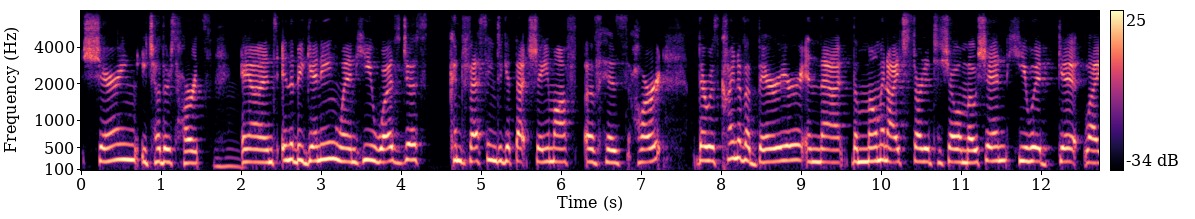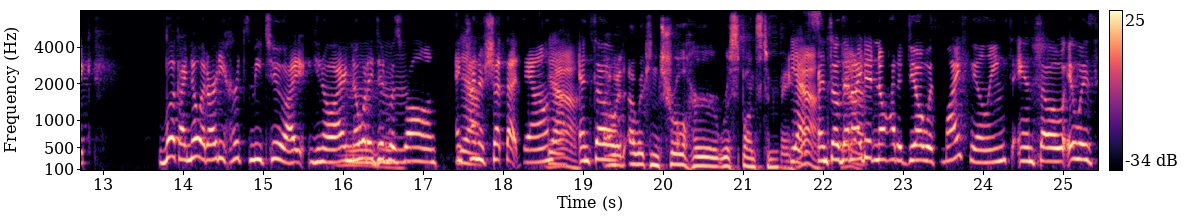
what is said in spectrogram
sharing each other's hearts. Mm-hmm. And in the beginning, when he was just confessing to get that shame off of his heart, there was kind of a barrier in that the moment I started to show emotion, he would get like, look, I know it already hurts me too. I, you know, I know what I did was mm-hmm. wrong and Yeah. kind of shut that down. Yeah. And so I would I would control her response to me. Yes. and so then Yeah. I didn't know how to deal with my feelings. And so it was,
